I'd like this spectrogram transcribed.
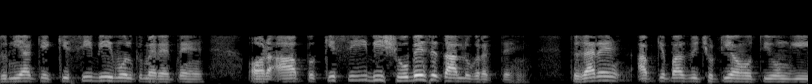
دنیا کے کسی بھی ملک میں رہتے ہیں اور آپ کسی بھی شعبے سے تعلق رکھتے ہیں تو ظاہر آپ کے پاس بھی چھٹیاں ہوتی ہوں گی۔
